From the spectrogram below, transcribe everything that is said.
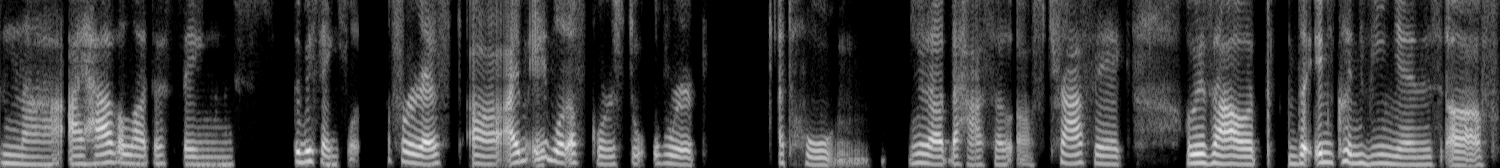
na I have a lot of things to be thankful. First, uh, I'm able, of course, to work at home without the hassle of traffic, without the inconvenience of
